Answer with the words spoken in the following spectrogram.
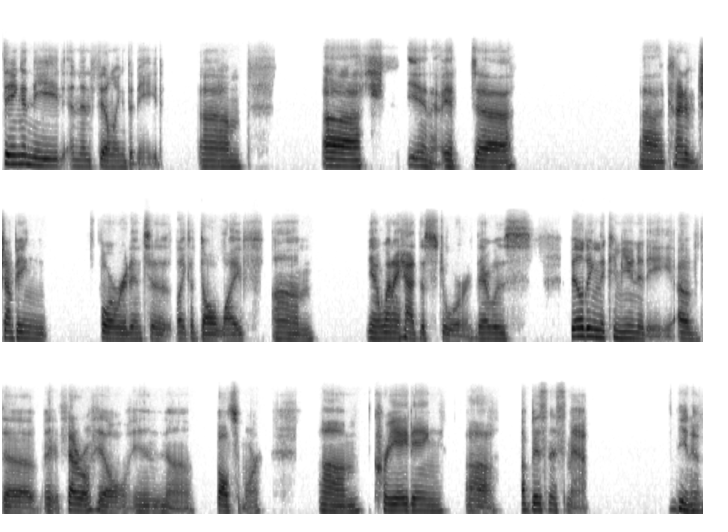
seeing a need and then filling the need. Um, uh, you know, it uh, uh, kind of jumping forward into like adult life. Um, you know, when I had the store, there was building the community of the uh, Federal Hill in uh, Baltimore, um, creating uh, a business map, you know,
